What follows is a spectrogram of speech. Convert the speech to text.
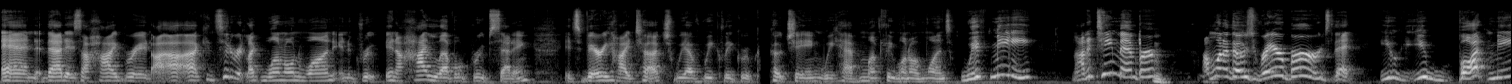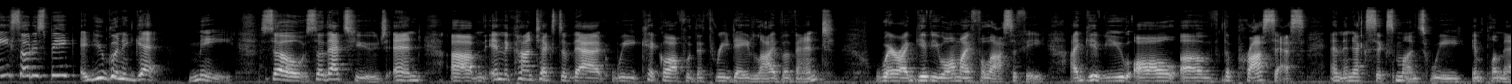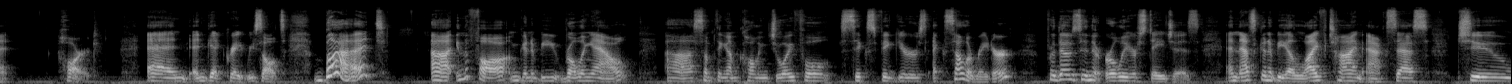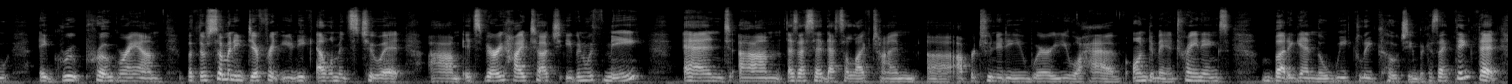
And that is a hybrid. I, I consider it like one on one in a group, in a high level group setting. It's very high touch. We have weekly group coaching, we have monthly one on ones with me, not a team member. Hmm. I'm one of those rare birds that you you bought me, so to speak, and you're going to get me. So so that's huge. And um, in the context of that, we kick off with a three day live event where I give you all my philosophy. I give you all of the process, and the next six months we implement hard and and get great results. But uh, in the fall, I'm going to be rolling out uh, something I'm calling Joyful Six Figures Accelerator for those in the earlier stages. And that's going to be a lifetime access to a group program. But there's so many different unique elements to it. Um, it's very high touch, even with me. And um, as I said, that's a lifetime uh, opportunity where you will have on demand trainings, but again, the weekly coaching. Because I think that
